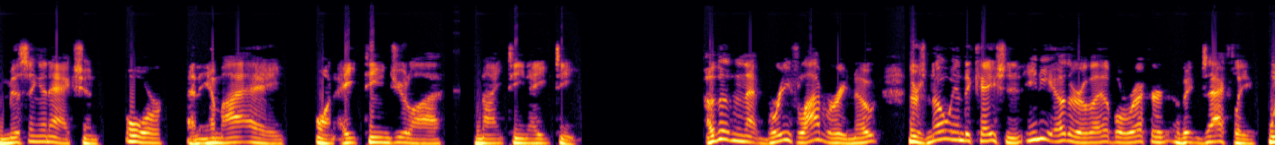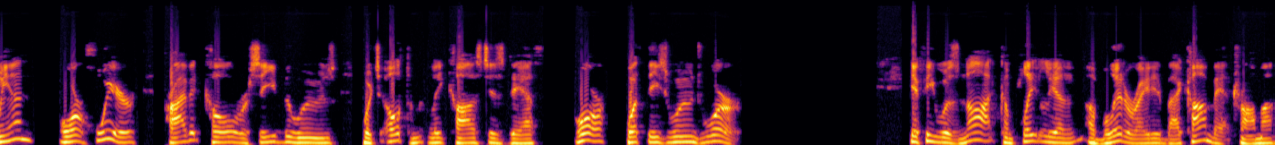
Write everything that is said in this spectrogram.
missing in action or an MIA on 18 July 1918. Other than that brief library note, there's no indication in any other available record of exactly when or where Private Cole received the wounds which ultimately caused his death or what these wounds were. If he was not completely obliterated by combat trauma,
